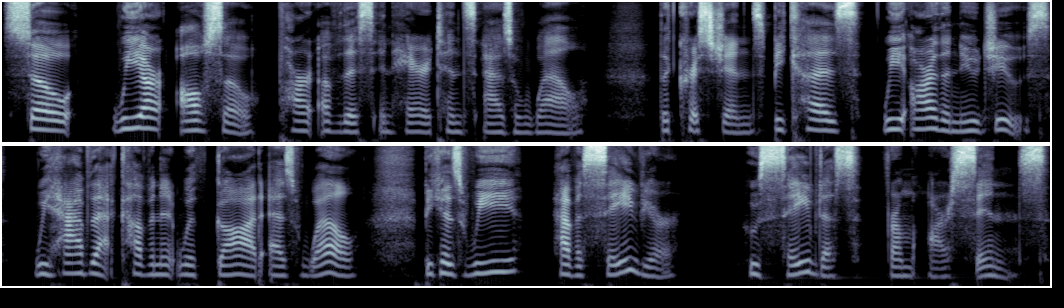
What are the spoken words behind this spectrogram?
So we are also part of this inheritance as well, the Christians, because we are the new Jews we have that covenant with God as well because we have a Savior who saved us from our sins,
